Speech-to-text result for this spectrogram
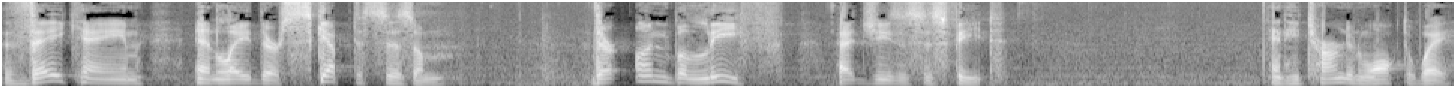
They came and laid their skepticism, their unbelief at Jesus' feet. And he turned and walked away.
